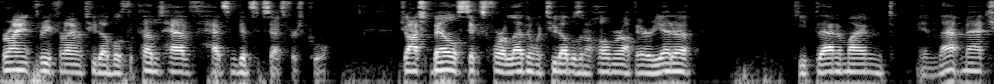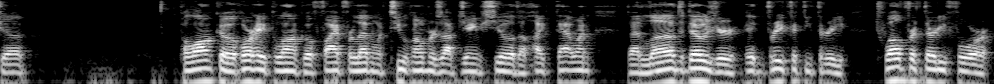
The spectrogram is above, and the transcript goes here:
Bryant three for nine with two doubles. The Cubs have had some good success for Kuhl. Josh Bell six for eleven with two doubles and a homer off Arrieta. Keep that in mind in that matchup. Polanco, Jorge Polanco, five for eleven with two homers off James Shield. I like that one. But I loved Dozier hitting 353, 12 for 34,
